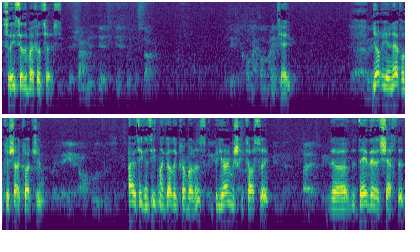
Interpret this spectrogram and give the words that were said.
So they said it by chutzos. Okay. Yochi Yanechel Kishar Kochim. I would think it's eaten like other korbanos. The the day that it's shechted.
